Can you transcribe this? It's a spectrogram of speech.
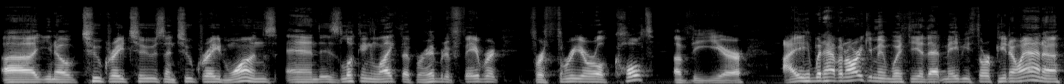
uh, you know, two grade twos and two grade ones, and is looking like the prohibitive favorite for three year old colt of the year. I would have an argument with you that maybe Thorpedo Anna,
